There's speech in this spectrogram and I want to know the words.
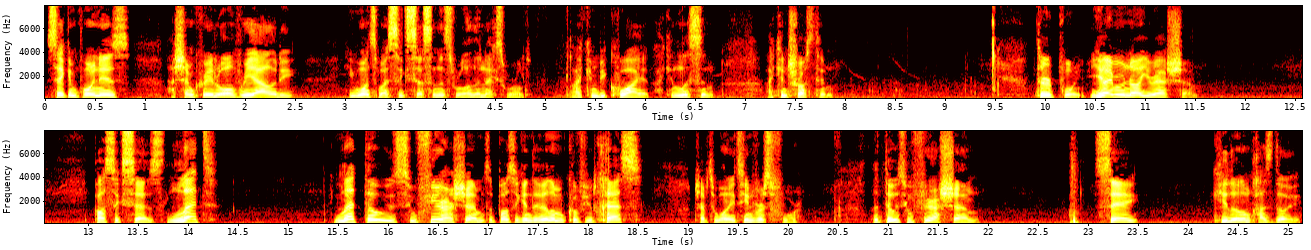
Second point is, Hashem created all of reality. He wants my success in this world and the next world. I can be quiet. I can listen. I can trust Him. Third point, Yaimu na Hashem. Pasuk says, let let those who fear Hashem, it's a pasuk in Tehillim Kuf Yud Ches, chapter 118, verse 4. Let those who fear Hashem say, Kilolam Chazdoi,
